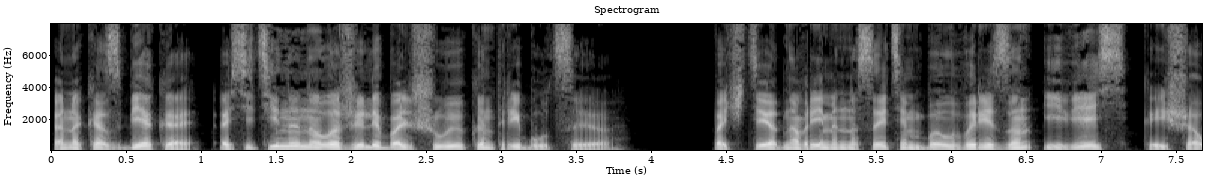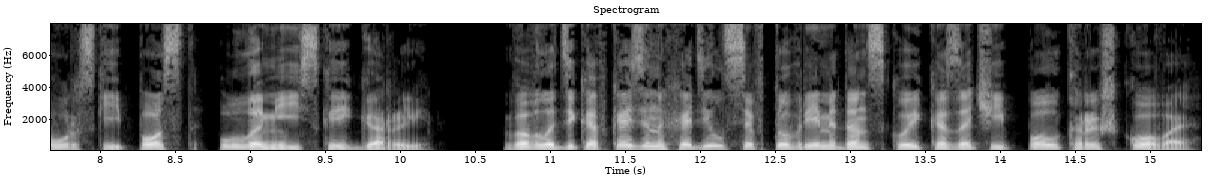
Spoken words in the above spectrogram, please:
а на Казбека осетины наложили большую контрибуцию. Почти одновременно с этим был вырезан и весь Кайшаурский пост у Ламийской горы. Во Владикавказе находился в то время Донской казачий полк Рыжкова,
